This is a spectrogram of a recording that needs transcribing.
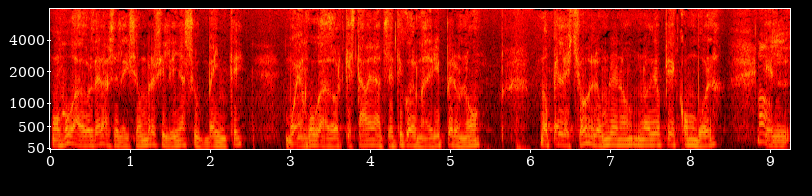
un jugador de la selección brasileña sub-20, buen jugador que estaba en Atlético de Madrid, pero no, no pelechó, el hombre no, no dio pie con bola, No, el,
